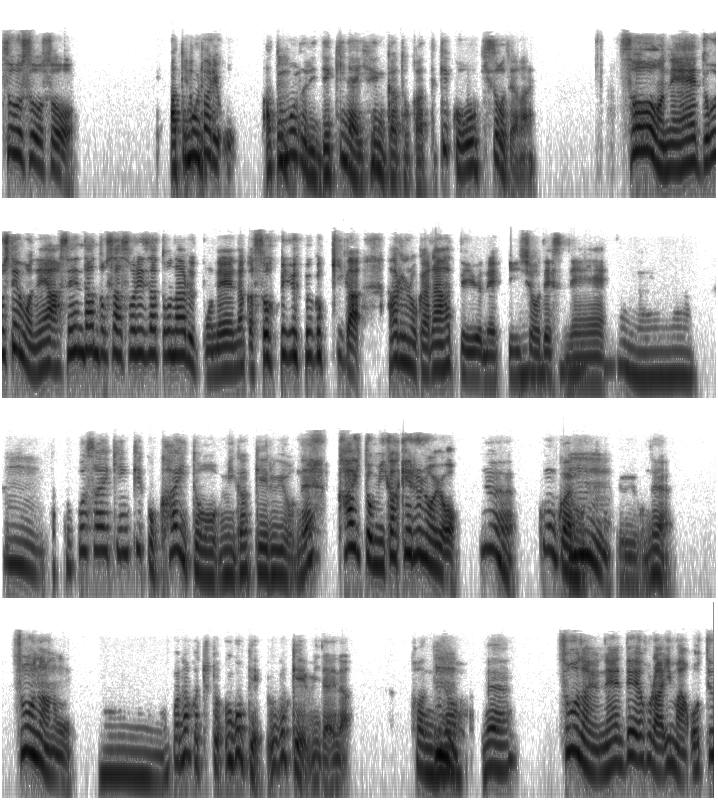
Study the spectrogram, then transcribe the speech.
そうそうそう。後戻り、後戻りできない変化とかって結構大きそうじゃない、そうね。どうしてもね、アセンダントサソリ座となるとね、なんかそういう動きがあるのかなっていうね、印象ですね。うん。うん。ここ最近結構カイトを見かけるよね。カイト見かけるのよ。ね今回も見かけるよね。そうなの。うん。なんかちょっと動け、動け、みたいな感じなのね。そうだよね。で、ほら、今、おて、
